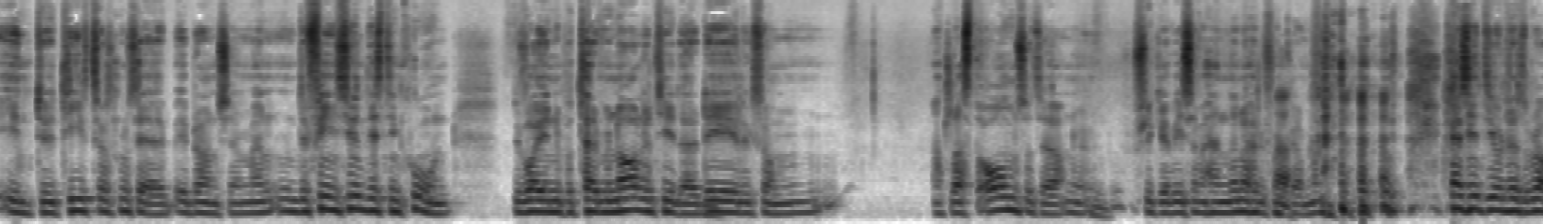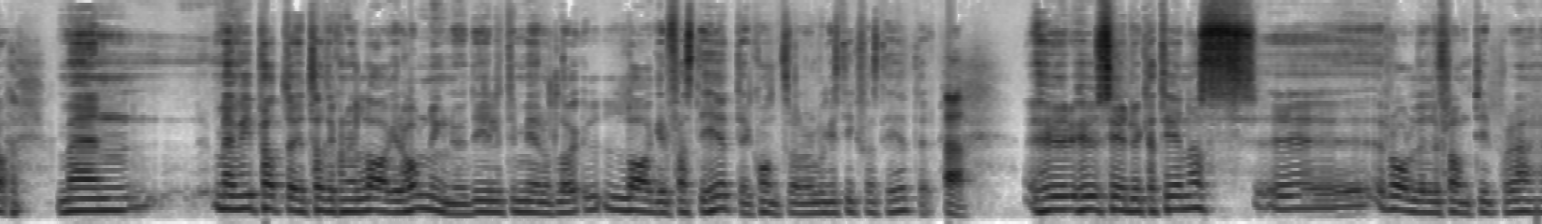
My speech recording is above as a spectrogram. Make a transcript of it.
intuitivt ska man säga, i branschen. Men det finns ju en distinktion. Du var inne på terminaler tidigare. Det är ju liksom att lasta om så att säga. Nu försöker jag visa med händerna hur det funkar. Ja. Men kanske inte gjorde det så bra. Men, men vi pratar ju traditionell lagerhållning nu. Det är lite mer åt lagerfastigheter kontra logistikfastigheter. Ja. Hur, hur ser du Catenas eh, roll eller framtid på det här?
